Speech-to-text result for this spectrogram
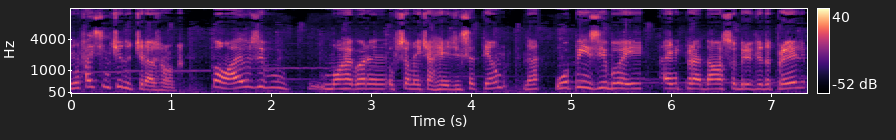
não faz sentido tirar jogos. Bom, aí o Zibo morre agora oficialmente a rede em setembro, né? O OpenZibo aí, aí pra dar uma sobrevida pra ele.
